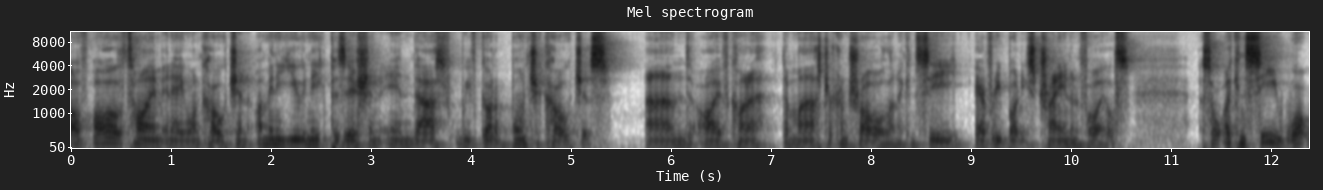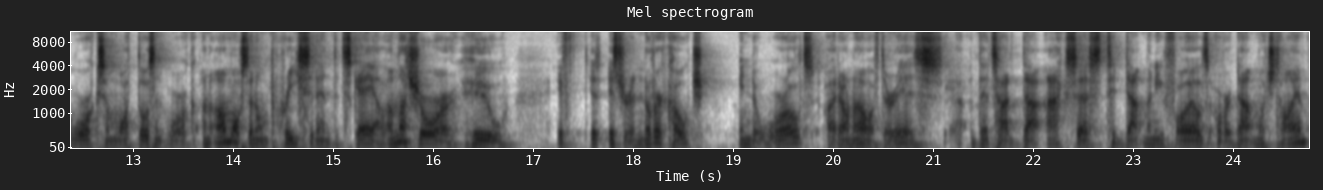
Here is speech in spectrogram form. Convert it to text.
of all time in A1 coaching, I'm in a unique position in that we've got a bunch of coaches and I've kind of the master control and I can see everybody's training files. So I can see what works and what doesn't work on almost an unprecedented scale. I'm not sure who, if is, is there another coach in the world? I don't know if there is that's had that access to that many files over that much time.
